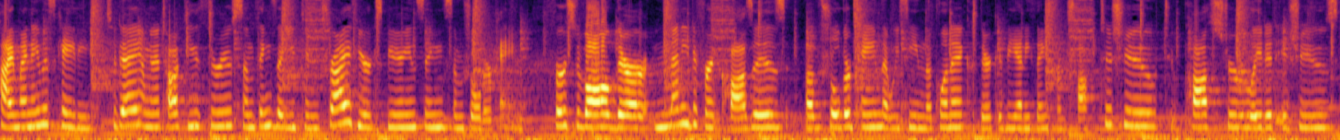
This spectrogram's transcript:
Hi, my name is Katie. Today I'm going to talk you through some things that you can try if you're experiencing some shoulder pain. First of all, there are many different causes of shoulder pain that we see in the clinic. There could be anything from soft tissue to posture related issues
